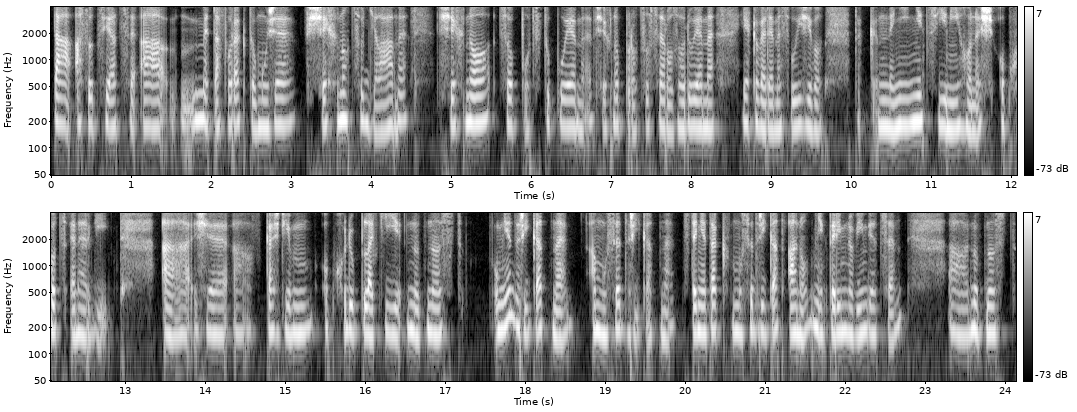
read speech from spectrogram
ta asociace a metafora k tomu, že všechno, co děláme, všechno, co podstupujeme, všechno, pro co se rozhodujeme, jak vedeme svůj život, tak není nic jiného než obchod s energií. A že v každém obchodu platí nutnost umět říkat ne a muset říkat ne. Stejně tak muset říkat ano některým novým věcem. A nutnost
